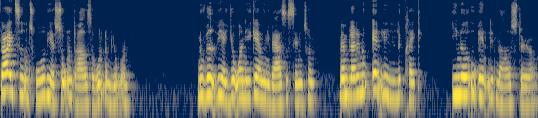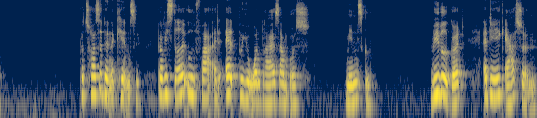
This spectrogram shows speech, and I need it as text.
Før i tiden troede vi, at solen drejede sig rundt om jorden. Nu ved vi, at jorden ikke er universets centrum, men blot en uendelig lille prik i noget uendeligt meget større. På trods af den erkendelse går vi stadig ud fra, at alt på jorden drejer sig om os, mennesket. Vi ved godt, at det ikke er sådan,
